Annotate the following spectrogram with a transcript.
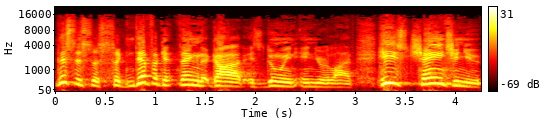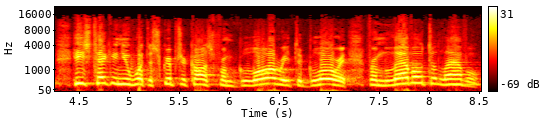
This is a significant thing that God is doing in your life. He's changing you, He's taking you what the scripture calls from glory to glory, from level to level.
